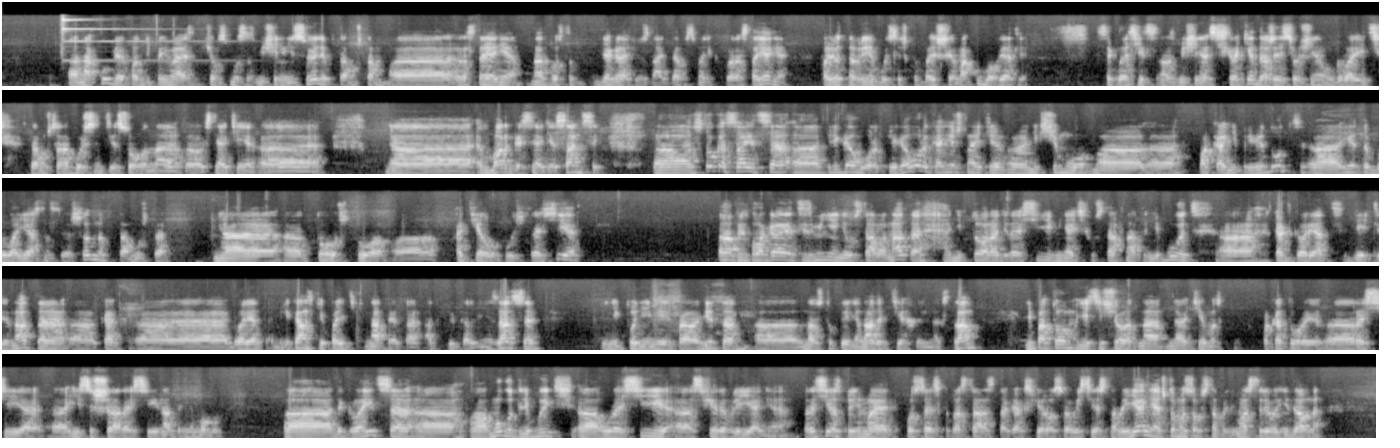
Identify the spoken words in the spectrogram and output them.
на Кубе. Я, правда, не понимаю, в чем смысл размещения в Венесуэле, потому что там э, расстояние, надо просто географию знать, да, посмотреть, какое расстояние полетное время будет слишком большим. А Куба вряд ли согласится на размещение российских ракет, даже если очень уговорить, потому что она больше заинтересована э, в снятии э, э, эмбарго, снятия санкций. Что касается переговоров. Переговоры, конечно, эти ни к чему пока не приведут. И это было ясно совершенно, потому что то, что хотела бы получить Россия – предполагает изменение устава НАТО. Никто ради России менять устав НАТО не будет. А, как говорят деятели НАТО, а, как говорят американские политики, НАТО – это открытая организация, и никто не имеет права вето на вступление НАТО тех или иных стран. И потом есть еще одна тема, по которой Россия и США, Россия и НАТО не могут а, договориться, а, а, могут ли быть у России сферы влияния. Россия воспринимает постсоветское пространство как сферу своего естественного влияния, что мы, собственно, продемонстрировали недавно,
